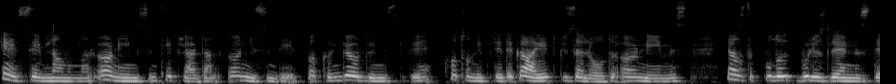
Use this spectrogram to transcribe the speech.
Evet sevgili hanımlar örneğimizin tekrardan ön yüzündeyiz. Bakın gördüğünüz gibi koton iple de gayet güzel oldu örneğimiz. Yazlık bluzlarınızda,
